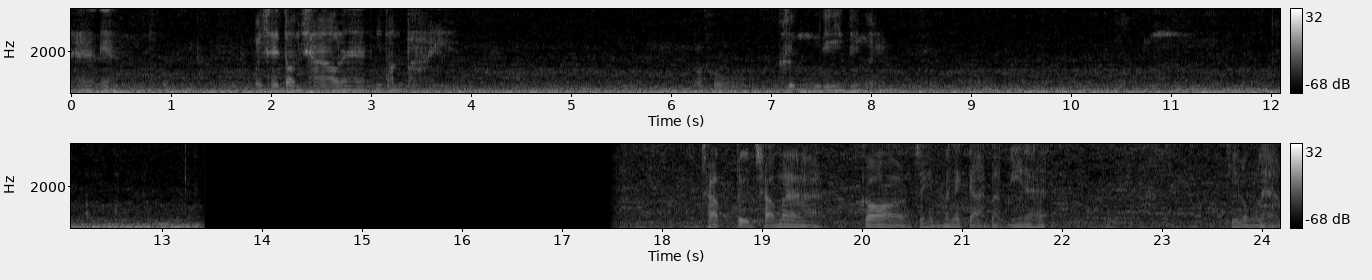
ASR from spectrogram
นะฮะเนี่ย ไม่ใช่ตอนเช้านะฮะ นี่ตอนบ่าย โอ้โหครึ้มดีจริงเลย ครับ ตื่นเช้ามาก็จะเห็นบรรยากาศแบบนี้นะฮะ ที่โรงแรม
